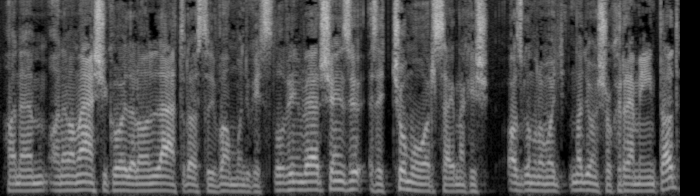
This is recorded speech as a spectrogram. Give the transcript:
hanem, hanem a másik oldalon látod azt, hogy van mondjuk egy szlovén versenyző, ez egy csomó országnak is azt gondolom, hogy nagyon sok reményt ad,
